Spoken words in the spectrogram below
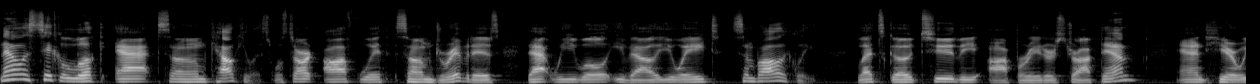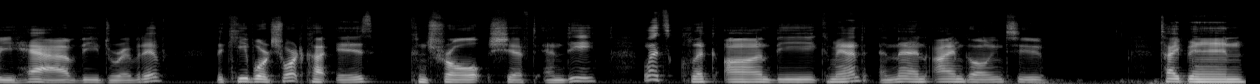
Now let's take a look at some calculus. We'll start off with some derivatives that we will evaluate symbolically. Let's go to the operators dropdown, and here we have the derivative. The keyboard shortcut is Control Shift and D. Let's click on the command, and then I'm going to type in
